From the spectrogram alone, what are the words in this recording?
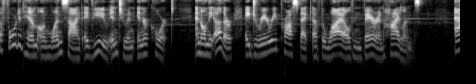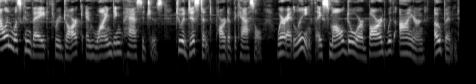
afforded him on one side a view into an inner court, and on the other a dreary prospect of the wild and barren highlands. Alleyn was conveyed through dark and winding passages to a distant part of the castle, where at length a small door barred with iron opened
